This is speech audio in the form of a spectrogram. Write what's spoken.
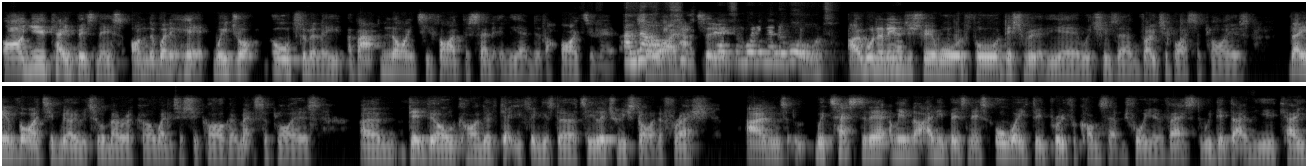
Our UK business on the when it hit, we dropped ultimately about 95% in the end at the height of it. And that so I had to from winning an award. I won an yeah. industry award for distributor of the year, which is um, voted by suppliers. They invited me over to America. I went to Chicago, met suppliers, um, did the old kind of get your fingers dirty, literally starting afresh and we tested it. I mean, like any business, always do proof of concept before you invest. We did that in the UK,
